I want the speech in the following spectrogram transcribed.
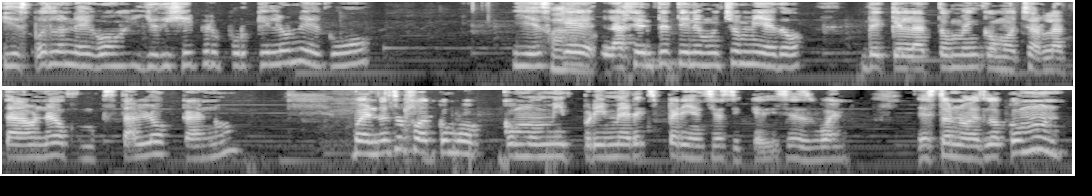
Y después lo negó. Y yo dije, pero ¿por qué lo negó? Y es que la gente tiene mucho miedo de que la tomen como charlatana o como que está loca, ¿no? Bueno, eso fue como, como mi primera experiencia, así que dices, bueno, esto no es lo común.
